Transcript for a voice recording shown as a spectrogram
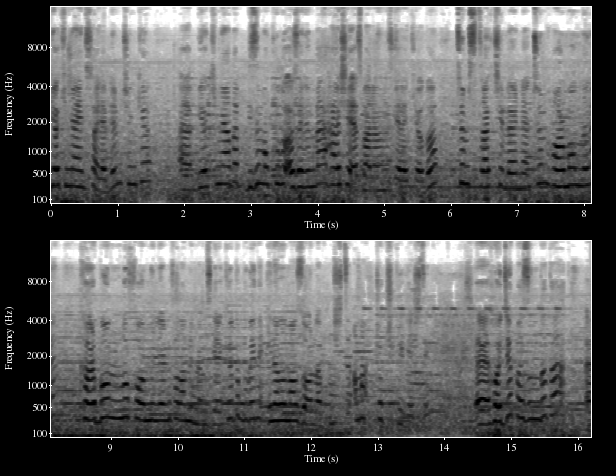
biyokimyayı söyleyebilirim çünkü e, biyokimyada bizim okulu özelinde her şeyi ezberlememiz gerekiyordu. Tüm structure'larını, tüm hormonların karbonlu formüllerini falan bilmemiz gerekiyordu. Bu beni inanılmaz zorlamıştı ama çok şükür geçtik. E, hoca bazında da e,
